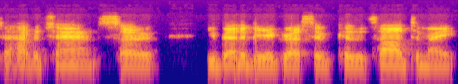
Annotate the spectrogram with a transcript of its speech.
to have a chance. So you better be aggressive because it's hard to make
